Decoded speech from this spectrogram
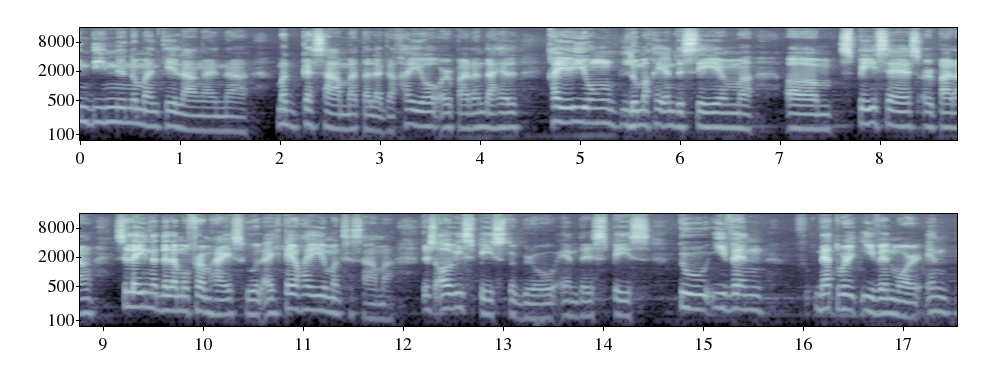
hindi nyo naman kailangan na magkasama talaga kayo or parang dahil kayo yung lumaki on the same um, spaces or parang sila yung nadala mo from high school, ay kayo kayo yung magsasama. There's always space to grow and there's space to even network even more. And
